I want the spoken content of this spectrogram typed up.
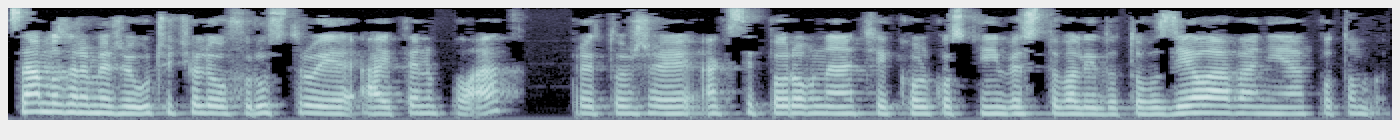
Samozrejme, že učiteľov frustruje aj ten plat, pretože ak si porovnáte, koľko ste investovali do toho vzdelávania, potom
